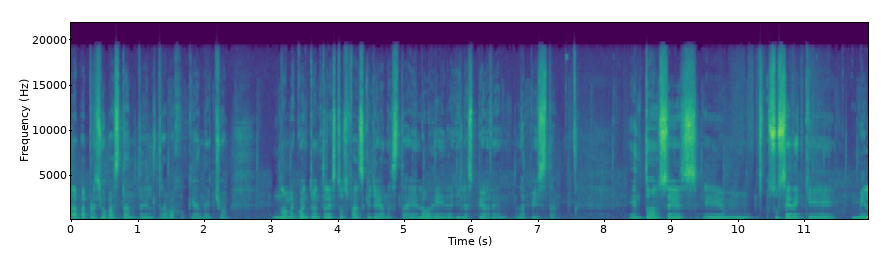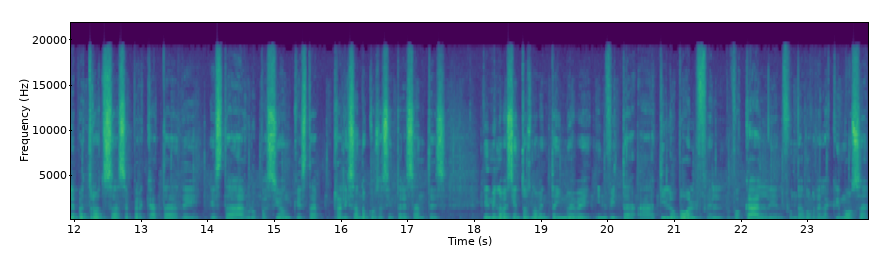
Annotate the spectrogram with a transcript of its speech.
aprecio bastante el trabajo que han hecho. No me cuento entre estos fans que llegan hasta el odio y de allí les pierden la pista. Entonces, em, sucede que Mile Petrozza se percata de esta agrupación que está realizando cosas interesantes y en 1999 invita a Tilo Wolf, el vocal y el fundador de Lacrimosa,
